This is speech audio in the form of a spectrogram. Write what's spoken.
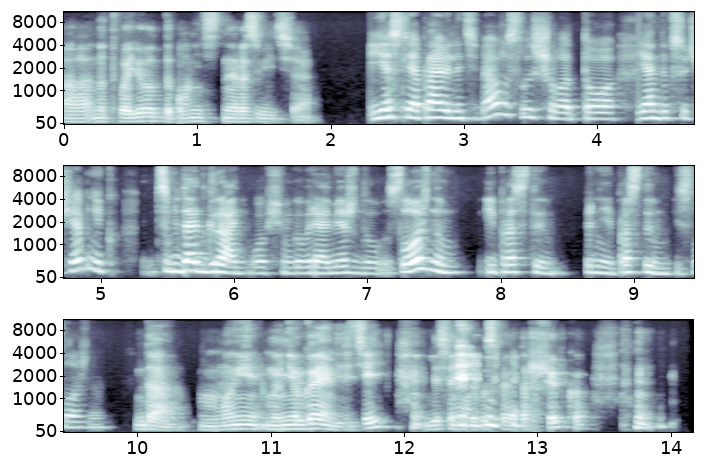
а, на твое дополнительное развитие. Если я правильно тебя услышала, то Яндекс Учебник соблюдает грань, в общем говоря, между сложным и простым, вернее, простым и сложным. Да, мы, мы не ругаем детей, если они допускают ошибку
